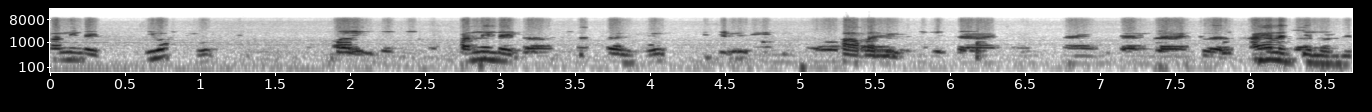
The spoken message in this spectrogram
பன்னெண்டு பன்னெண்டு ஆயிட்டா. பன்னெண்டு அங்கே லட்சியம் வந்து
